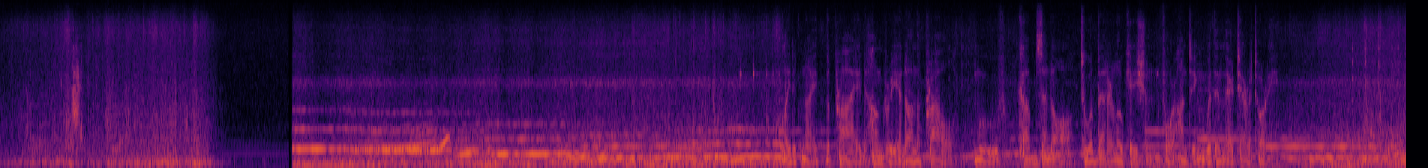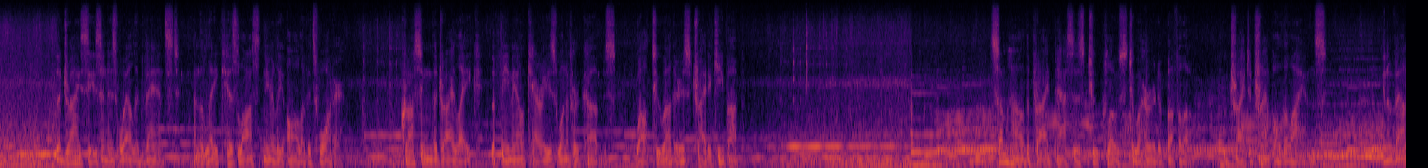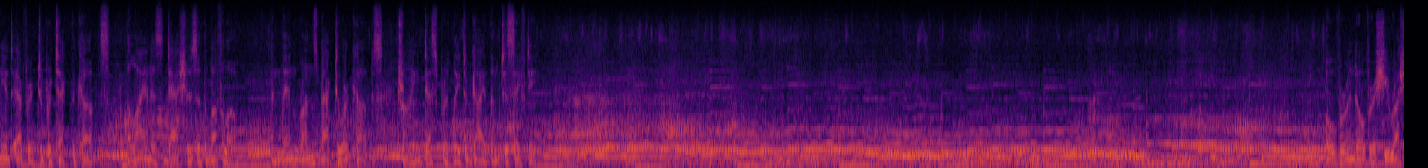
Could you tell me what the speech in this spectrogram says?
Hungry and on the prowl, move, cubs and all, to a better location for hunting within their territory. The dry season is well advanced, and the lake has lost nearly all of its water. Crossing the dry lake, the female carries one of her cubs, while two others try to keep up. Somehow, the pride passes too close to a herd of buffalo, who try to trample the lions. In a valiant effort to protect the cubs, the lioness dashes at the buffalo, and then runs back to her cubs, trying desperately to guide them to safety.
